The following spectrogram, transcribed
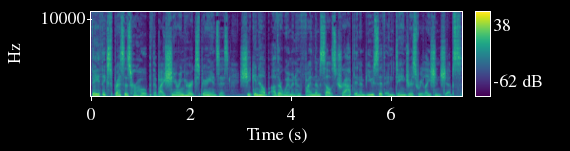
Faith expresses her hope that by sharing her experiences, she can help other women who find themselves trapped in abusive and dangerous relationships.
